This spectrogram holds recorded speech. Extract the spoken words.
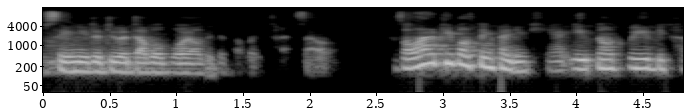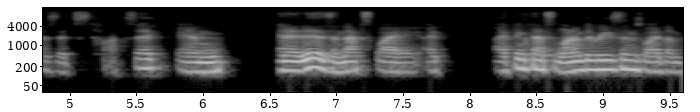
So you need to do a double boil to get the latex out because a lot of people think that you can't eat milkweed because it's toxic and and it is and that's why i i think that's one of the reasons why the,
